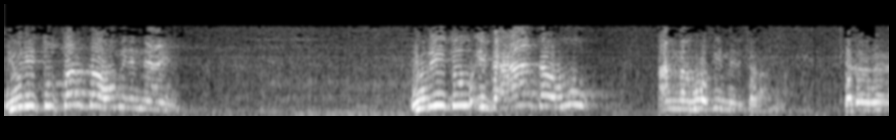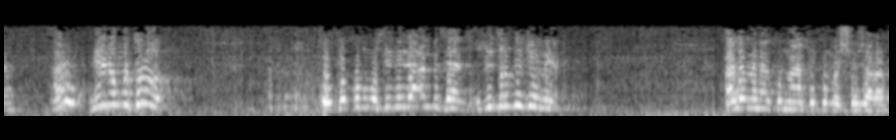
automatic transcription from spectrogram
يريد طرده من النعيم. يريد إبعاده عما هو فيه من الكرامة. كذا لأنه مطرود. وكل مصيبة إذا عمت هانس خصو يطرد الجميع. ألم نكن أنتكم الشجرة؟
